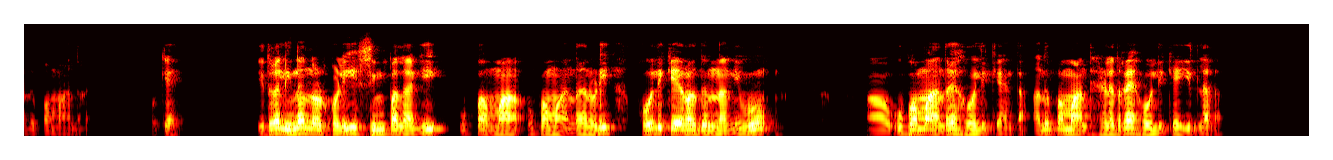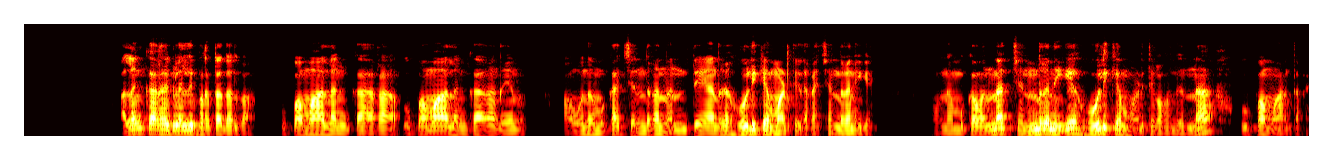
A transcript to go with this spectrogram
ಅನುಪಮ ಅಂದರೆ. ಓಕೆ ಇದರಲ್ಲಿ ಇನ್ನೊಂದು ನೋಡ್ಕೊಳ್ಳಿ ಸಿಂಪಲ್ ಆಗಿ ಉಪಮ ಉಪಮ ಅಂದರೆ ನೋಡಿ ಹೋಲಿಕೆ ಇರೋದನ್ನು ನೀವು ಉಪಮ ಅಂದರೆ ಹೋಲಿಕೆ ಅಂತ. ಅನುಪಮ ಅಂತ ಹೇಳಿದ್ರೆ ಹೋಲಿಕೆ ಇಲ್ಲದ. ಅಲಂಕಾರಗಳಲ್ಲಿ ಬರ್ತದಲ್ವಾ? ಉಪಮಾಲಂಕಾರ ಉಪಮಾಲಂಕಾರ ಅಂದ್ರೆ ಏನು? ಅವನ ಮುಖ ಚಂದ್ರನಂತೆ ಅಂದರೆ ಹೋಲಿಕೆ ಮಾಡ್ತಿದ್ದಾರೆ ಚಂದ್ರನಿಗೆ. ಅವನ ಮುಖವನ್ನು ಚಂದ್ರನಿಗೆ ಹೋಲಿಕೆ ಮಾಡ್ತಿರೋದನ್ನು ಉಪಮ ಅಂತಾರೆ.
